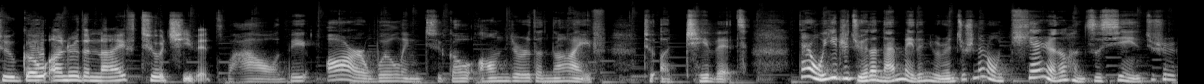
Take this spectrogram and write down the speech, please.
to go under the knife to achieve it. Wow, they are willing to go under the knife to achieve it. 但是我一直觉得南美的女人就是那种天然的很自信，就是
